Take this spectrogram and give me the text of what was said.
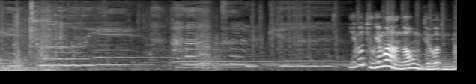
기꺼이 아플게. 이거 두 개만 안 나오면 되거든요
